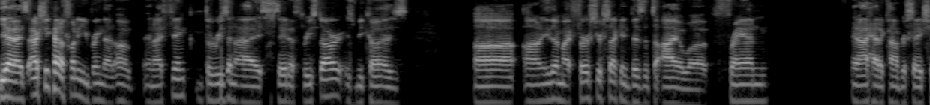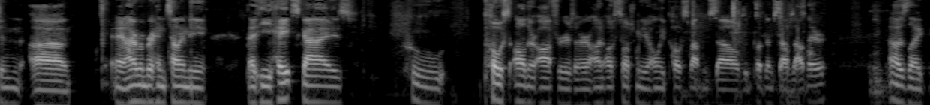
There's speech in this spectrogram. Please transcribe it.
Yeah, it's actually kind of funny you bring that up. And I think the reason I stayed a three star is because uh, on either my first or second visit to Iowa, Fran and I had a conversation. Uh, and I remember him telling me that he hates guys who post all their offers or on social media only post about themselves and put themselves out there. I was like,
